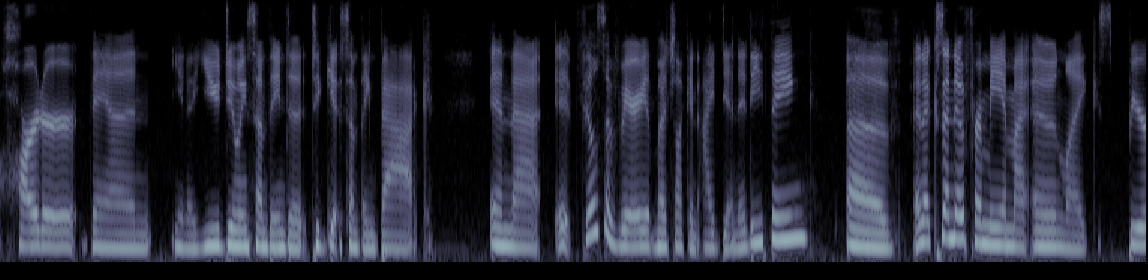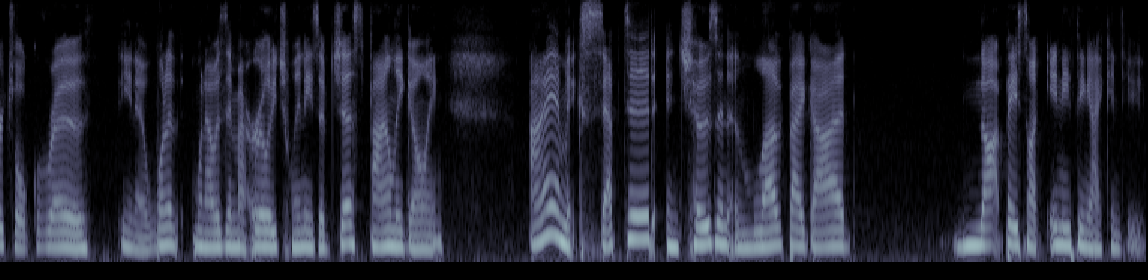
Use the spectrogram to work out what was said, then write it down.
harder than, you know, you doing something to, to get something back in that it feels a very much like an identity thing of, and because I know for me in my own like spiritual growth, you know, one of when I was in my early 20s of just finally going, I am accepted and chosen and loved by God, not based on anything I can do,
